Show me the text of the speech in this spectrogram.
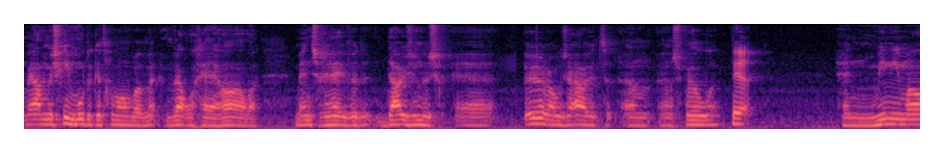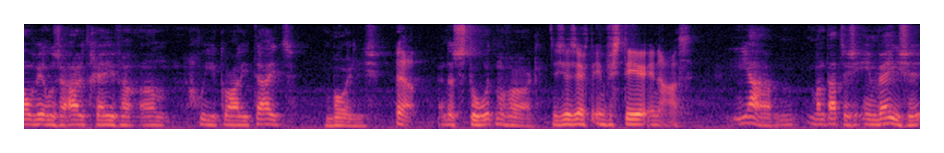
ja, misschien moet ik het gewoon wel, wel herhalen. Mensen geven duizenden eh, euro's uit aan, aan spullen. Ja. En minimaal willen ze uitgeven aan goede kwaliteit boilies. ja. En dat stoort me vaak. Dus je zegt investeer in aas. Ja, want dat is in wezen.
